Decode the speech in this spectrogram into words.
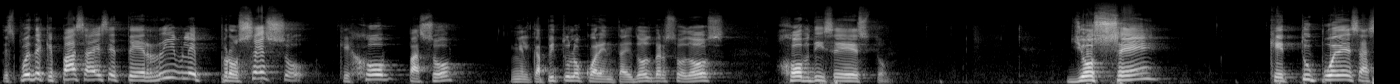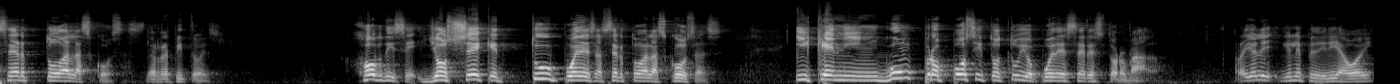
Después de que pasa ese terrible proceso que Job pasó, en el capítulo 42, verso 2, Job dice esto, yo sé que tú puedes hacer todas las cosas. Le repito eso. Job dice, yo sé que tú puedes hacer todas las cosas y que ningún propósito tuyo puede ser estorbado. Ahora yo le, yo le pediría hoy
